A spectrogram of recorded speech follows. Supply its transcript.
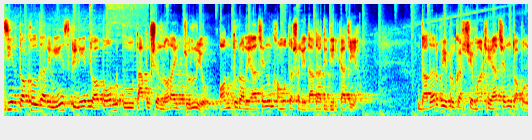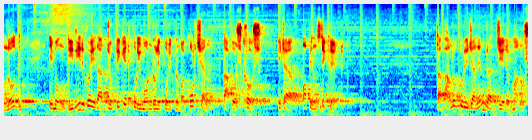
টিসিএর দখলদারি নিয়ে স্ক্রিনে তপন ও তাপসের লড়াই চললেও অন্তরালে আছেন ক্ষমতাশালী দাদা দিদির কাজিয়া। দাদার হয়ে প্রকাশ্যে মাঠে আছেন তপন লোধ এবং দিদির হয়ে রাজ্য ক্রিকেট পরিমণ্ডলে পরিক্রমা করছেন তাপস ঘোষ। এটা ওপেন সিক্রেট তা ভালো করে জানেন রাজ্যের মানুষ।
